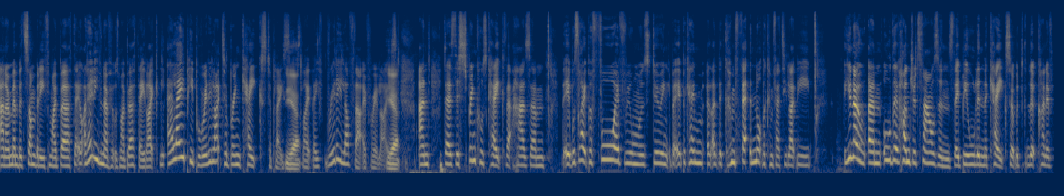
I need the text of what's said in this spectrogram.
and I remembered somebody for my birthday. I don't even know if it was my birthday. Like LA people really like to bring cakes to places. Yeah. Like they really love that, I've realized. Yeah. And there's this sprinkles cake that has um it was like before everyone was doing but it became uh, like the confetti not the confetti like the you know, um, all the hundreds, thousands, they'd be all in the cake, so it would look kind of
